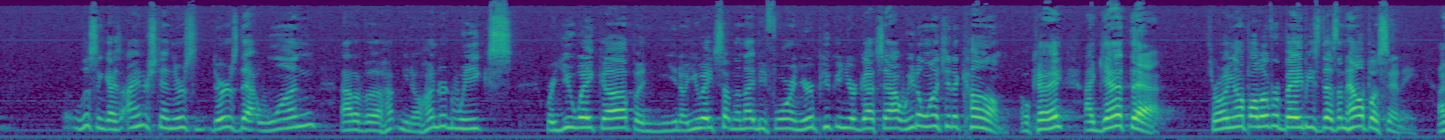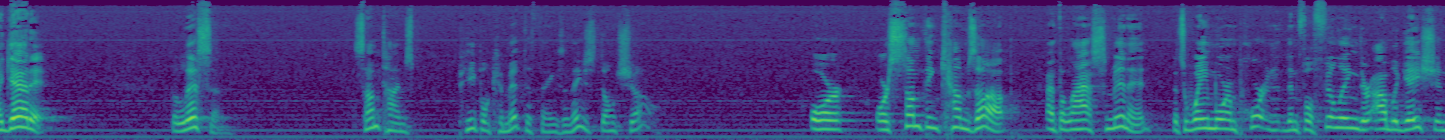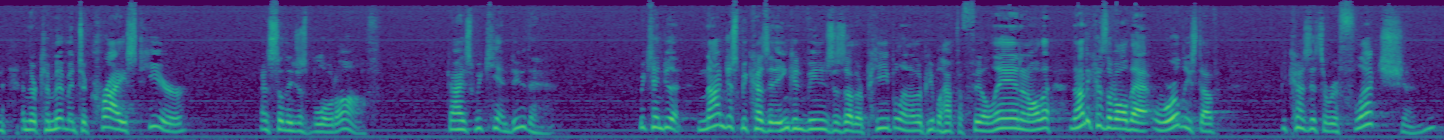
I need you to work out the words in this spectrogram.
listen, guys, I understand there's, there's that one out of a you know, 100 weeks where you wake up and you know you ate something the night before and you're puking your guts out. We don't want you to come, okay? I get that. Throwing up all over babies doesn't help us any. I get it. But listen, sometimes people commit to things and they just don't show or, or something comes up at the last minute that's way more important than fulfilling their obligation and their commitment to Christ here, and so they just blow it off. Guys, we can't do that. We can't do that. Not just because it inconveniences other people and other people have to fill in and all that. Not because of all that worldly stuff, because it's a reflection.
